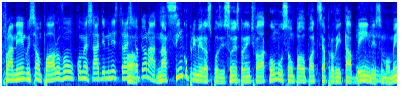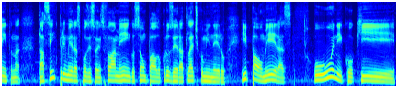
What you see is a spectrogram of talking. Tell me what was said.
Flamengo e São Paulo vão começar a administrar esse Ó, campeonato. Nas cinco primeiras posições, para a gente falar como o São Paulo pode se aproveitar bem desse momento, na- das cinco primeiras posições, Flamengo, São Paulo, Cruzeiro, Atlético Mineiro e Palmeiras, o único que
